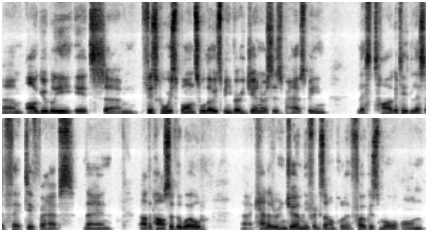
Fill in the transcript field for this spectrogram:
Um, arguably, its um, fiscal response, although it's been very generous, has perhaps been less targeted, less effective, perhaps, than other parts of the world. Uh, Canada and Germany, for example, have focused more on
